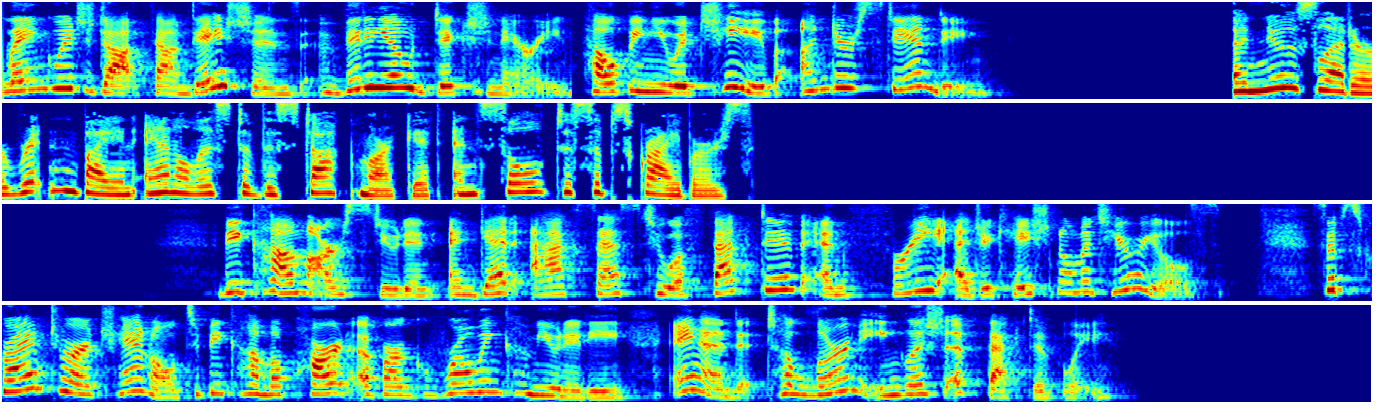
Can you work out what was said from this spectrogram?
Language.Foundation's Video Dictionary, helping you achieve understanding. A newsletter written by an analyst of the stock market and sold to subscribers. Become our student and get access to effective and free educational materials. Subscribe to our channel to become a part of our growing community and to learn English effectively.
